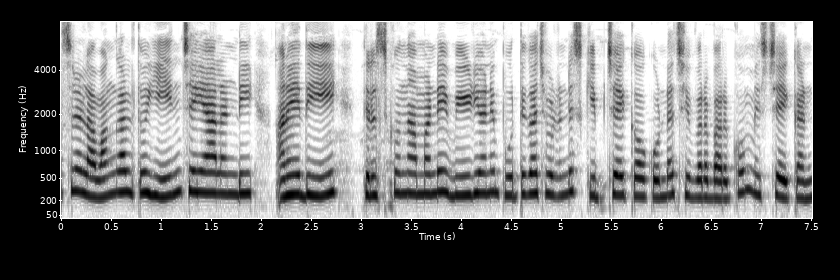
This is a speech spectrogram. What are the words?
అసలు లవంగాలతో ఏం చేయాలండి అనేది తెలుసుకుందామండి. వీడియోని పూర్తిగా చూడండి. స్కిప్ చేయకోకుండా చివరి వరకు మిస్ చేయకండి.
